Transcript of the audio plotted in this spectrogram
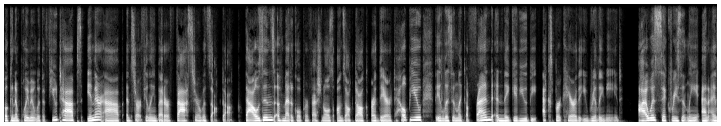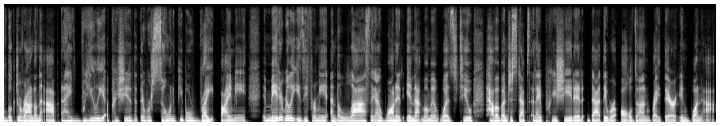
Book an appointment with a few taps in their app and start feeling better faster with ZocDoc. Thousands of medical professionals on ZocDoc are there to help you. They listen like a friend and they give you the expert care that you really need. I was sick recently and I looked around on the app and I really appreciated that there were so many people right by me. It made it really easy for me. And the last thing I wanted in that moment was to have a bunch of steps. And I appreciated that they were all done right there in one app.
